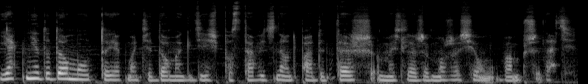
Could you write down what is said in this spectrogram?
Jak nie do domu, to jak macie domek gdzieś postawić na odpady, też myślę, że może się Wam przydać.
